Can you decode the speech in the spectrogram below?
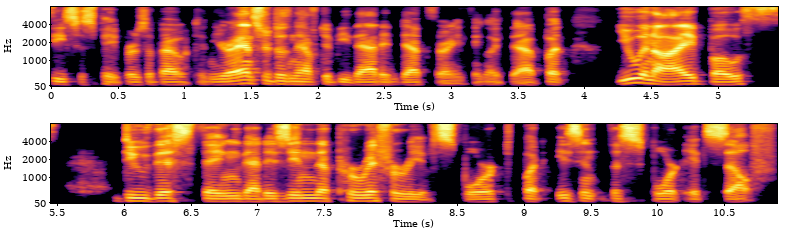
thesis papers about, and your answer doesn't have to be that in depth or anything like that. But you and I both do this thing that is in the periphery of sport, but isn't the sport itself.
